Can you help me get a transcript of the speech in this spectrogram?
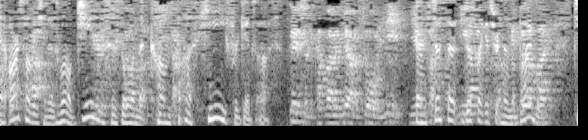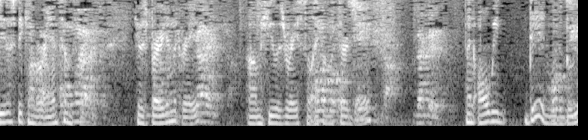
and our salvation as well. Jesus is the one that comes to us. He forgives us. And it's just that, just like it's written in the Bible, Jesus became a ransom for us. He was buried in the grave. Um, he was raised to life on the third day. Then all we did was believe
